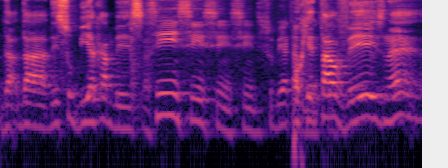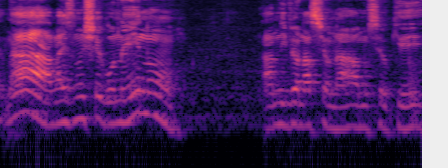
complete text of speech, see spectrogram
Da, da- de subir a cabeça. Sim, sim, sim, sim. De subir a Porque cabeça. talvez, né? Ah, mas não chegou nem no, a nível nacional, não sei o quê.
